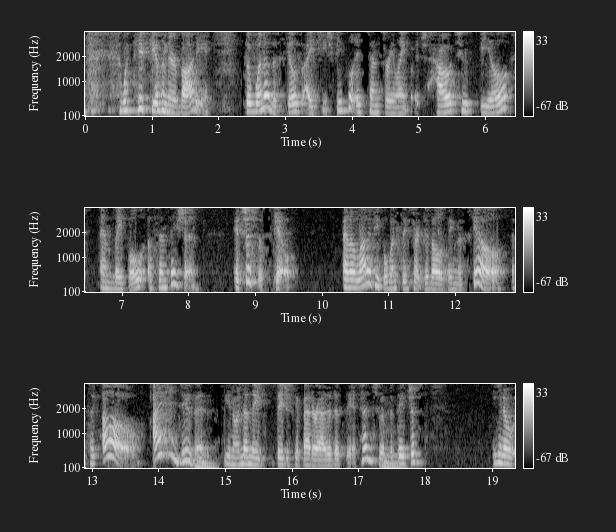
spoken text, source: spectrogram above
what they feel in their body. So one of the skills I teach people is sensory language, how to feel and label a sensation. It's just a skill. And a lot of people, once they start developing the skill, it's like, oh, I can do this, mm. you know, and then they, they just get better at it as they attend to it. Mm. But they just, you know,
